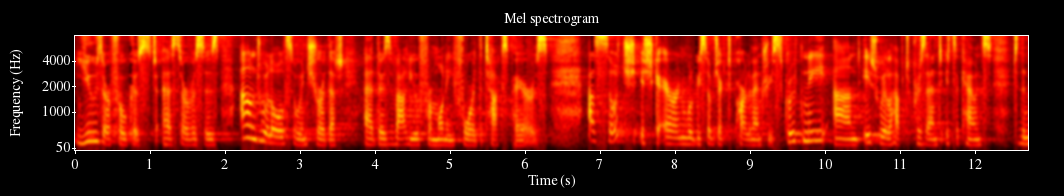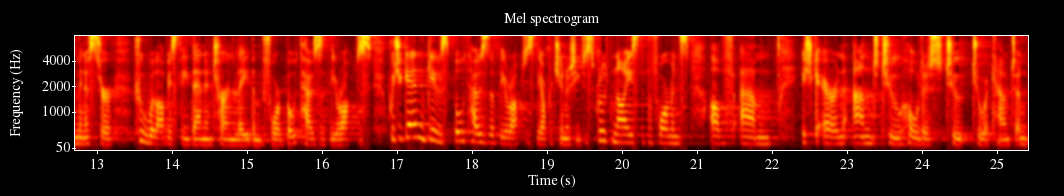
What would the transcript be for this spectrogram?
user-focused uh, services and will also ensure that uh, there's value for money for the taxpayers. As such, Uisce Éireann will be subject to parliamentary scrutiny and it will have to present its accounts to the Minister who will obviously then in turn lay them before both houses of the Oireachtas, which again gives both houses of the Oireachtas the opportunity to scrutinise the performance of um, Uisce Éireann and to hold it to, to account. And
